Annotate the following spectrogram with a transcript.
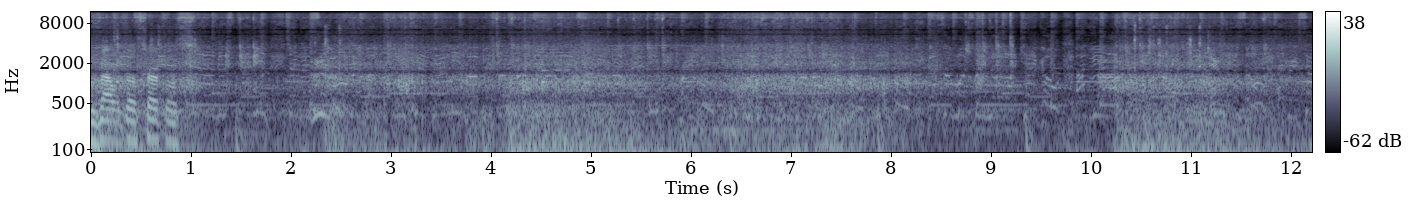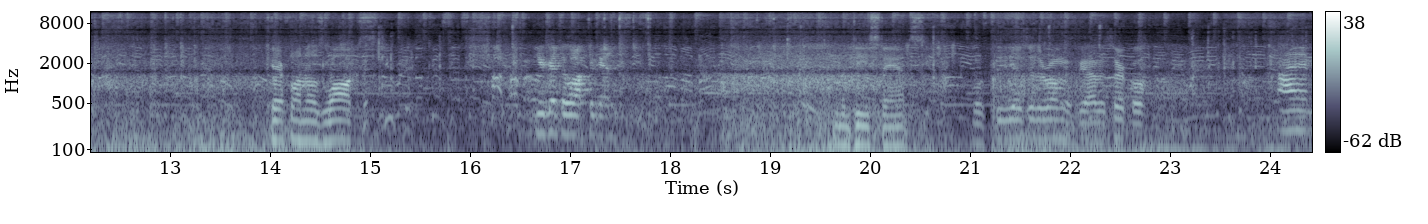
Move out with those circles. Careful on those walks. You get to walk again. in the D stance. Move to the edge of the room if you have a circle. I'm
